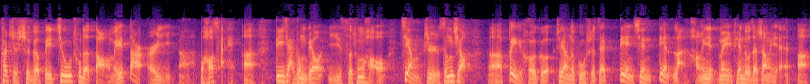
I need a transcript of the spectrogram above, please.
它只是个被揪出的倒霉蛋儿而已啊，不好踩啊，低价中标，以次充好，降质增效。啊，被合格这样的故事在电线电缆行业每天都在上演啊。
